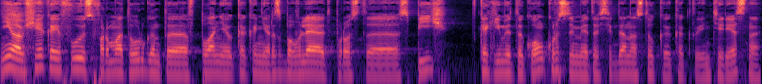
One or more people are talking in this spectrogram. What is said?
Не, вообще кайфую с формата Урганта в плане, как они разбавляют просто спич какими-то конкурсами, это всегда настолько как-то интересно.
